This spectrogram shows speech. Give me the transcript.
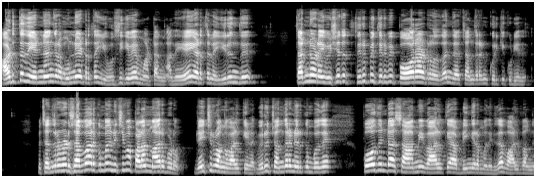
அடுத்தது என்னங்கிற முன்னேற்றத்தை யோசிக்கவே மாட்டாங்க. அதே இடத்துல இருந்து தன்னுடைய விஷயத்தை திருப்பி திருப்பி போராடுறது தான் இந்த சந்திரன் குறிக்கக்கூடியது. இப்போ சந்திரனோட செவ்வாய் இருக்கும்போது நிச்சயமாக பலன் மாறுபடும். ஜெயிச்சிருவாங்க வாழ்க்கையில். வெறும் சந்திரன் இருக்கும்போதே போதுண்டா சாமி வாழ்க்கை அப்படிங்கிற மாதிரி தான் வாழ்வாங்க.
